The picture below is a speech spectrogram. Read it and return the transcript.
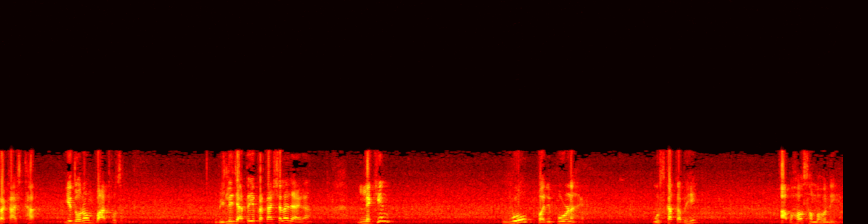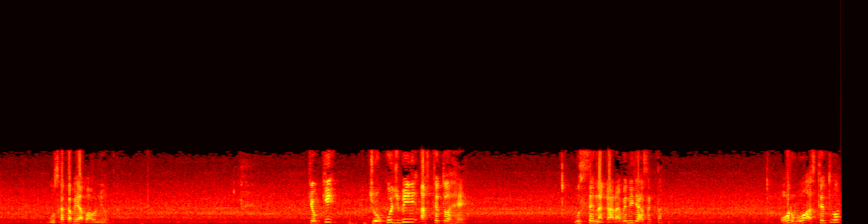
प्रकाश था। ये दोनों बात हो सकती है। बिजली जाते ही प्रकाश चला जाएगा। लेकिन वो परिपूर्ण है। उसका कभी अभाव संभव नहीं है। उसका कभी अभाव नहीं होता। क्योंकि जो कुछ भी अस्तित्व है, उससे नकारा भी नहीं जा सकता। और वो अस्तित्व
